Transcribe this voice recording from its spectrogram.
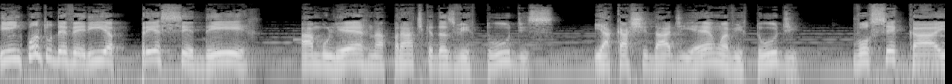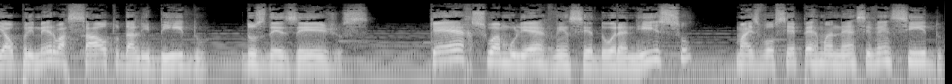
E enquanto deveria preceder a mulher na prática das virtudes, e a castidade é uma virtude, você cai ao primeiro assalto da libido, dos desejos. Quer sua mulher vencedora nisso, mas você permanece vencido.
